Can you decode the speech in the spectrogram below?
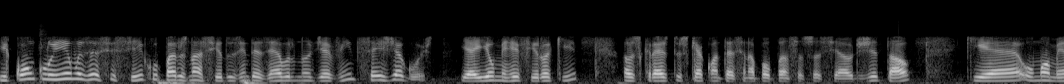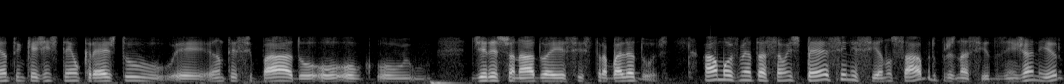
e concluímos esse ciclo para os nascidos em dezembro no dia 26 de agosto. E aí eu me refiro aqui aos créditos que acontecem na poupança social digital, que é o momento em que a gente tem o crédito eh, antecipado ou, ou, ou, direcionado a esses trabalhadores. A movimentação espécie inicia no sábado para os nascidos em janeiro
